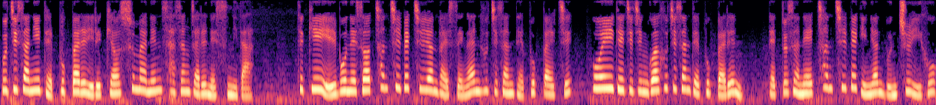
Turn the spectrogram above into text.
후지산이 대폭발을 일으켜 수많은 사상자를 냈습니다. 특히 일본에서 1707년 발생한 후지산 대폭발 즉 호에이 대지진과 후지산 대폭발은 백두산의 1702년 문출 이후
